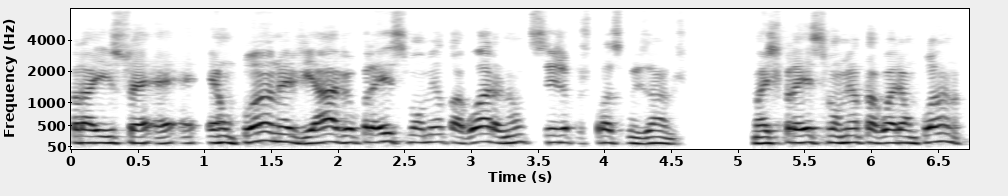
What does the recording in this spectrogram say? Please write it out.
para isso é, é, é, um plano, é viável para esse momento agora, não que seja para os próximos anos, mas para esse momento agora é um plano?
